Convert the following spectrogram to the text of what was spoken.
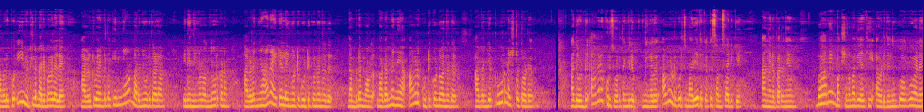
അവളിപ്പോൾ ഈ വീട്ടിലെ മരുമകളല്ലേ? അവൾക്ക് വേണ്ടതൊക്കെ ഇനി ഞാൻ പറഞ്ഞു കൊടുത്തോളാം. പിന്നെ നിങ്ങൾ ഒന്നോർക്കണം അവളെ ഞാനായിട്ടല്ല ഇങ്ങോട്ട് കൂട്ടിക്കൊണ്ടുവന്നത്. നമ്മുടെ മക മകൻ തന്നെയാണ് അവളെ കൂട്ടിക്കൊണ്ടുവന്നത് അവന്റെ പൂർണ ഇഷ്ടത്തോടെ. അതുകൊണ്ട് അവനെക്കുറിച്ച് ഓർത്തെങ്കിലും നിങ്ങൾ അവളോട് കുറച്ച് മര്യാദക്കൊക്കെ സംസാരിക്കുക അങ്ങനെ പറഞ്ഞ് ഭാമയും ഭക്ഷണം മതിയാക്കി അവിടെ നിന്നും പോകുവാണ്.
